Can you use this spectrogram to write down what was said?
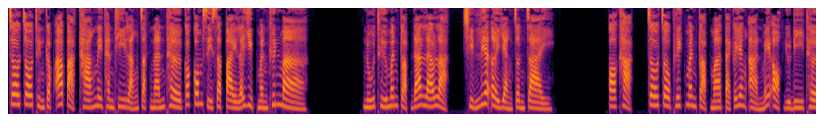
โจโจถึงกับอ้าปากค้างในทันทีหลังจากนั้นเธอก็ก้มศีรษะไปและหยิบมันขึ้นมา หนูถือมันกลับด้านแล้วล่ะ ฉินเลี่ยเอ่ยอย่างจนใจ อ๋อค่ะ โจโจพลิกมันกลับมาแต่ก็ยังอ่านไม่ออกอยู่ดี เธอ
